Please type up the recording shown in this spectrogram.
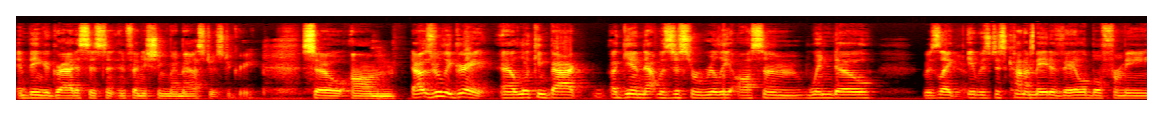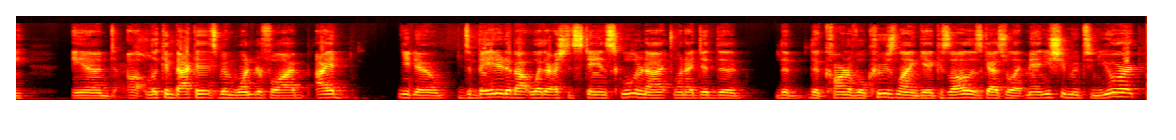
and being a grad assistant and finishing my master's degree. So um, that was really great. Uh, looking back, again, that was just a really awesome window. It was like Yeah. it was just kind of made available for me. And uh, looking back, it's been wonderful. I I had you know debated about whether I should stay in school or not when I did the the the Carnival Cruise Line gig because a lot of those guys were like, "Man, you should move to New York.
